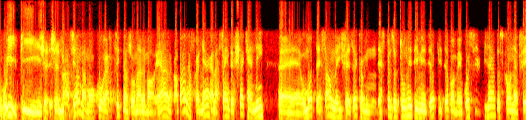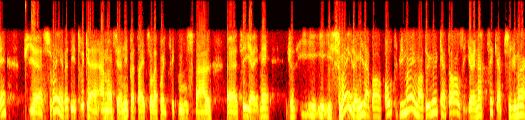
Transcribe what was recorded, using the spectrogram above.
Oui, puis je, le mentionne dans mon court article dans le Journal de Montréal. Robert Lafrenière, à la fin de chaque année, euh, au mois de décembre, il faisait comme une espèce de tournée des médias, puis il disait bon ben voici le bilan de ce qu'on a fait. Puis euh, souvent il y avait des trucs à, mentionner peut-être sur la politique municipale. Euh, mais il, souvent il a mis la barre haute lui-même. En 2014, il y a un article absolument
